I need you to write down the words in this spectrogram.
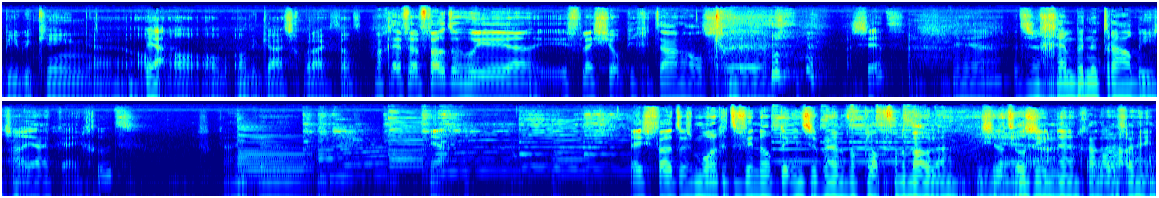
B.B. King, eh, al, Ja. al, al, al die guys gebruiken dat. Mag even een foto hoe je eh, je flesje op je gitaarhals eh, zet? Ja. Het is een gember-neutraal biertje. Oh ja, oké, goed. Even kijken. Ja. Deze foto is morgen te vinden op de Instagram van Klap van de Molen. Als je dat wil zien, eh, ga er even heen.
